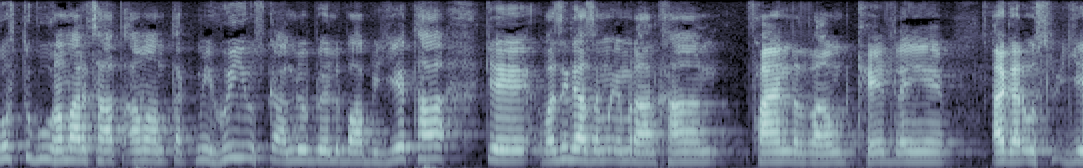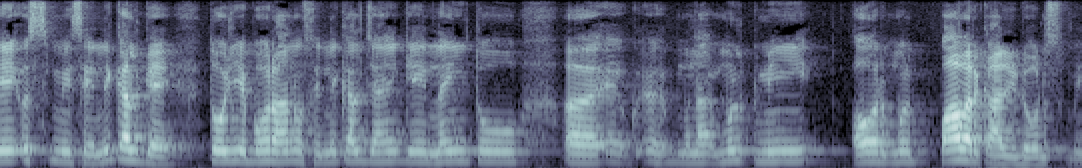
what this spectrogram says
گفتگو ہمارے ساتھ عوام تک میں ہوئی، اس کا لب لباب یہ تھا کہ وزیر اعظم عمران خان فائنل راؤنڈ کھیل رہے ہیں۔ اگر اس یہ اس میں سے نکل گئے تو یہ بحرانوں سے نکل جائیں گے، نہیں تو ملک میں اور ملک پاور کاریڈورس میں۔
